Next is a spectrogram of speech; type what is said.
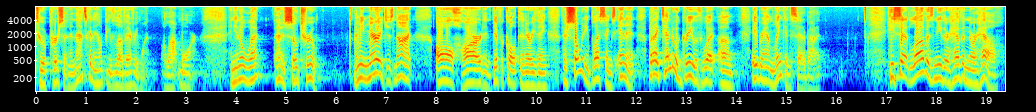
to a person. And that's going to help you love everyone a lot more. And you know what? That is so true. I mean, marriage is not all hard and difficult and everything. There's so many blessings in it. But I tend to agree with what um, Abraham Lincoln said about it. He said, Love is neither heaven nor hell,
